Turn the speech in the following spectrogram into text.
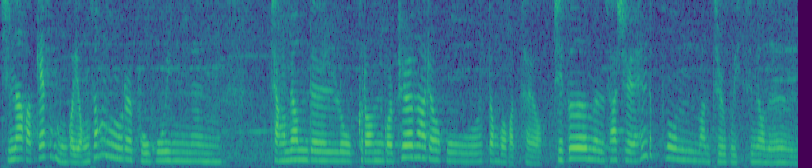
진아가 계속 뭔가 영상물을 보고 있는 장면들로 그런 걸 표현하려고 했던 것 같아요. 지금은 사실 핸드폰만 들고 있으면은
